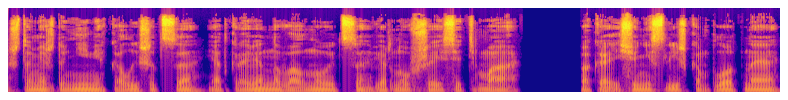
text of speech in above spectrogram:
что между ними колышется и откровенно волнуется вернувшаяся тьма. Пока еще не слишком плотная,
